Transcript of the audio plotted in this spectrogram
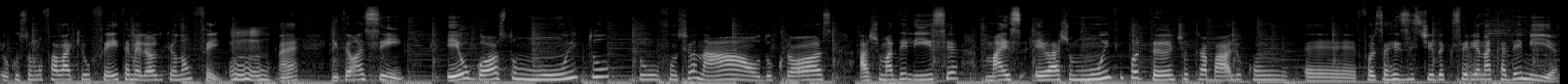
eu, costumo falar que o feito é melhor do que o não feito, uhum. né? Então, assim, eu gosto muito do funcional, do cross, acho uma delícia, mas eu acho muito importante o trabalho com é, força resistida, que seria na academia,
